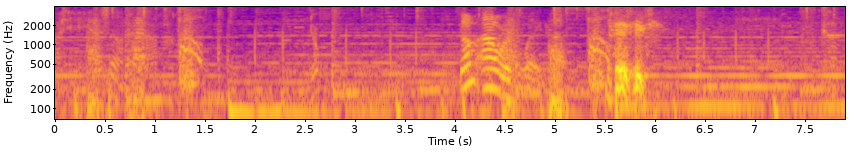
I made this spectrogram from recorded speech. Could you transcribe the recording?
I hit it still that time. Nope. Some hours later. Come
